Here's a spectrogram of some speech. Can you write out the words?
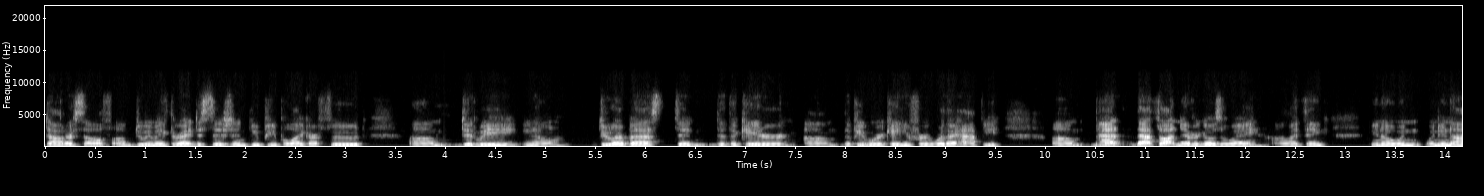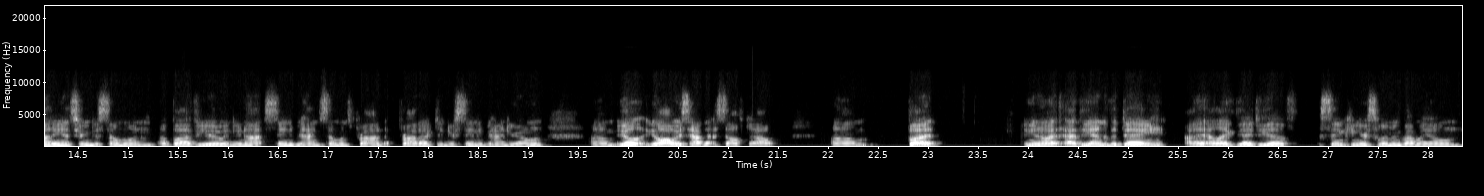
doubt ourselves. Um, do we make the right decision? Do people like our food? Um, did we you know do our best? Did did the cater um, the people we're catering for were they happy? Um, that that thought never goes away. Um, I think you know when when you're not answering to someone above you and you're not standing behind someone's product product and you're standing behind your own um, you'll you'll always have that self-doubt. Um, but you know at, at, the end of the day I, I, like the idea of sinking or swimming by my own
